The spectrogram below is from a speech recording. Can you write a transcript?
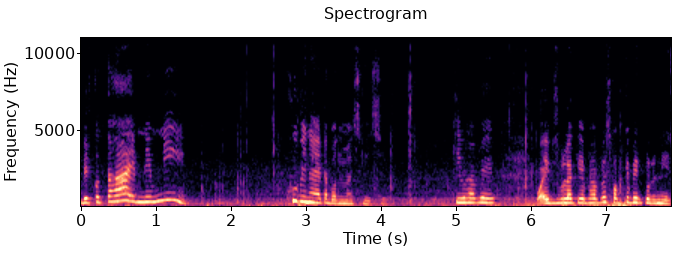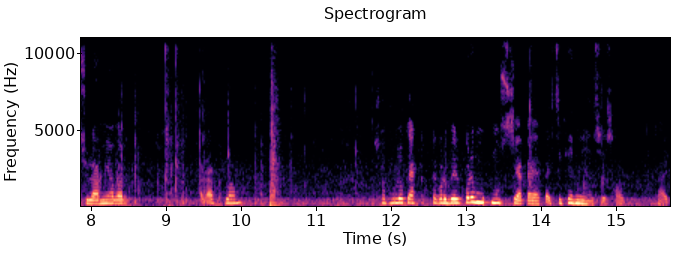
বের করতে হয় এমনি এমনি? খুব ইনায়াটা বদমাস হয়েছে। কীভাবে ওয়াইপসগুলাকে এভাবে সবকে বের করে নিয়েছিল? আমি আবার রাখলাম। সবগুলোকে এক একটা করে বের করে মুখ মুছছে একা একাই, শিখে নিয়েছে সব কাজ।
